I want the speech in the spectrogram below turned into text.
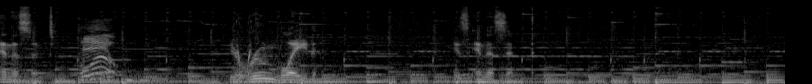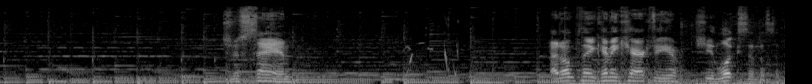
innocent. Hello. Your Runeblade is innocent. Just saying. I don't think any character here. She looks innocent.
